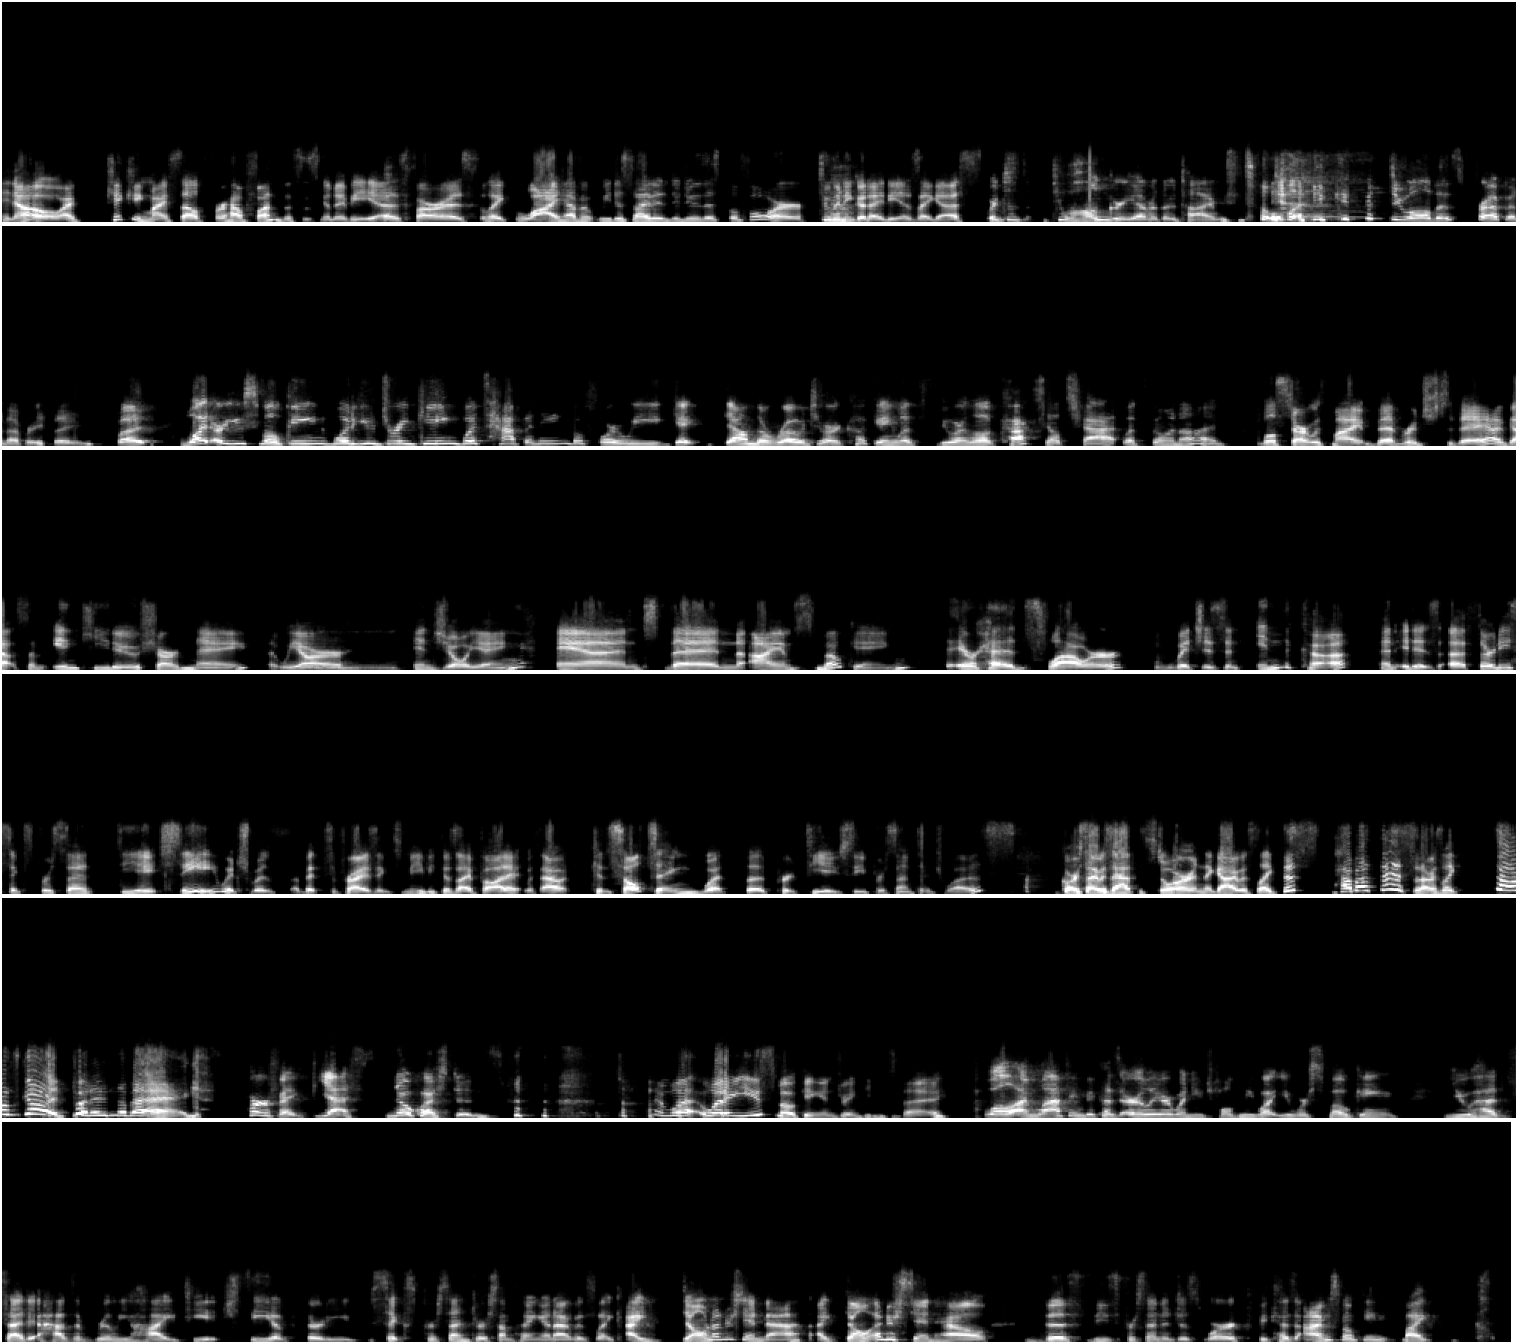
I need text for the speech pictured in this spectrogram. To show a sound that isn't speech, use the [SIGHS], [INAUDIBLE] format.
I know I'm kicking myself for how fun this is going to be, as far as like, why haven't we decided to do this before? Too many good ideas, I guess. We're just too hungry other times [LAUGHS] to [LAUGHS] like do all this prep and everything. But what are you smoking? What are you drinking? What's happening before we get down the road to our cooking? Let's do our little cocktail chat. What's going on? We'll start with my beverage today. I've got some Enkidu Chardonnay that we are Mm. enjoying. And then I am smoking Airheads flower, which is an indica, and it is a 36% THC, which was a bit surprising to me because I bought it without consulting what the per THC percentage was. Of course, I was at the store and the guy was like, This, how about this? And I was like, Sounds good, put it in the bag. [LAUGHS] Perfect. Yes. No questions. [LAUGHS] and what, what are you smoking and drinking today? Well, I'm laughing because earlier when you told me what you were smoking, you had said it has a really high THC of 36% or something. And I was like, I don't understand math. I don't [LAUGHS] understand how this these percentages work because I'm smoking my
